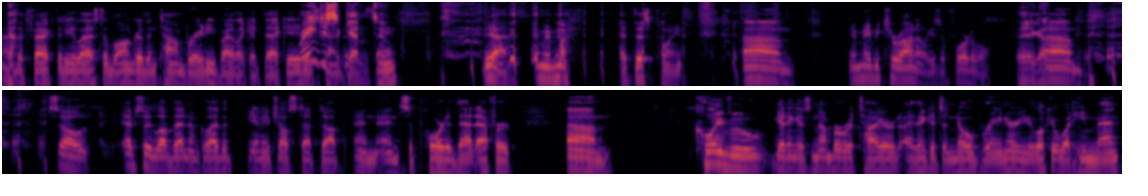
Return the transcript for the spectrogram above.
Uh, yeah. The fact that he lasted longer than Tom Brady by like a decade. Rangers should get him too. yeah, I mean, my, at this point, um, and maybe Toronto. He's affordable. There you go. Um, so absolutely love that, and I'm glad that the NHL stepped up and and supported that effort. Um, Koivu getting his number retired, I think it's a no brainer. You look at what he meant.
